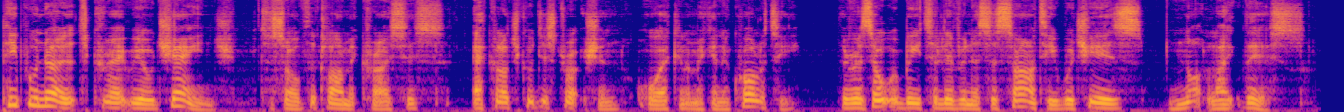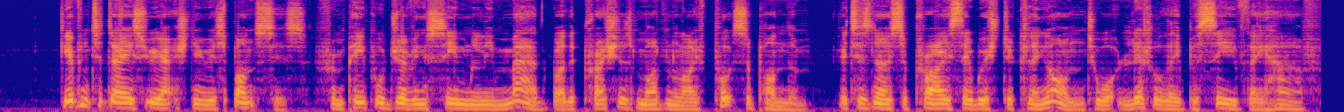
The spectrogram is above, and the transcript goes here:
People know that to create real change, to solve the climate crisis, ecological destruction, or economic inequality, the result would be to live in a society which is not like this. Given today's reactionary responses, from people driven seemingly mad by the pressures modern life puts upon them, it is no surprise they wish to cling on to what little they perceive they have.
